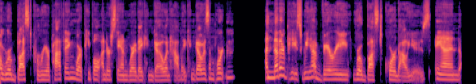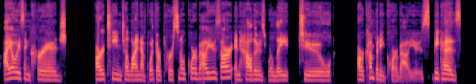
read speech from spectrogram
a robust career pathing where people understand where they can go and how they can go is important. Another piece, we have very robust core values. And I always encourage our team to line up what their personal core values are and how those relate to our company core values because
